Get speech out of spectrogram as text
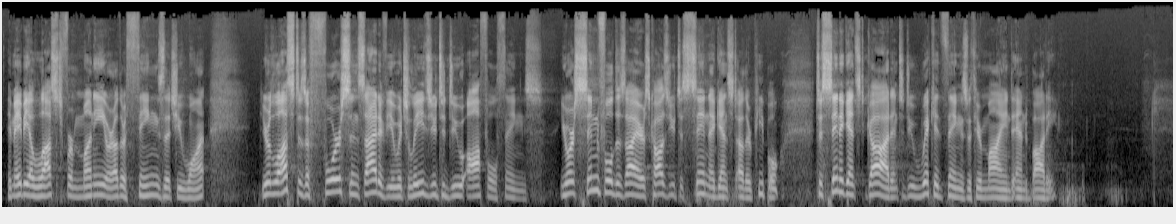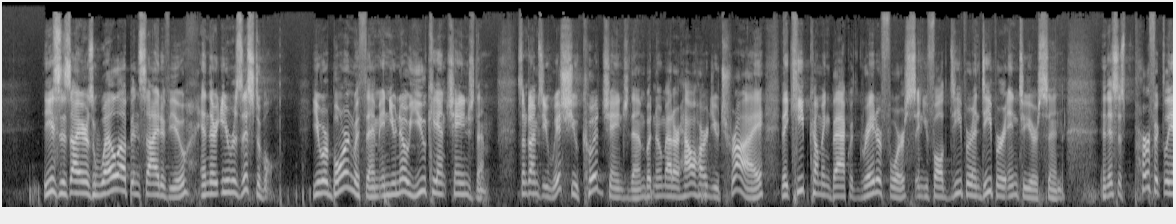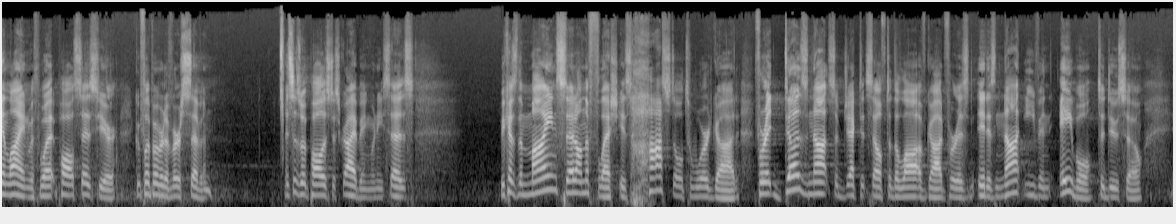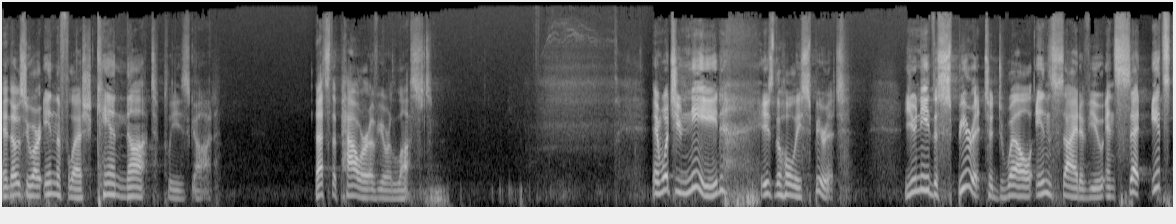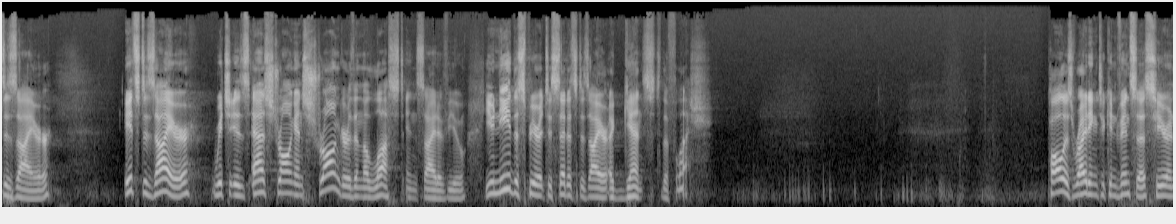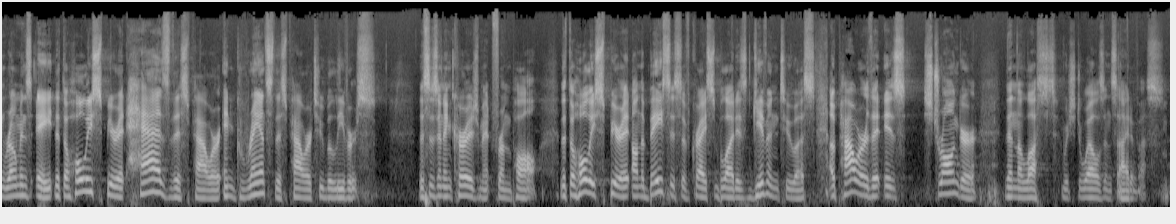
It may be a lust for money or other things that you want. Your lust is a force inside of you which leads you to do awful things. Your sinful desires cause you to sin against other people to sin against God and to do wicked things with your mind and body. These desires well up inside of you, and they're irresistible. You were born with them, and you know you can't change them. Sometimes you wish you could change them, but no matter how hard you try, they keep coming back with greater force, and you fall deeper and deeper into your sin. And this is perfectly in line with what Paul says here. Flip over to verse 7. This is what Paul is describing when he says, because the mind set on the flesh is hostile toward God, for it does not subject itself to the law of God, for it is not even able to do so. And those who are in the flesh cannot please God. That's the power of your lust. And what you need is the Holy Spirit. You need the Spirit to dwell inside of you and set its desire its desire, which is as strong and stronger than the lust inside of you, you need the Spirit to set its desire against the flesh. Paul is writing to convince us here in Romans 8 that the Holy Spirit has this power and grants this power to believers. This is an encouragement from Paul that the Holy Spirit, on the basis of Christ's blood, is given to us, a power that is stronger than the lust which dwells inside of us.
